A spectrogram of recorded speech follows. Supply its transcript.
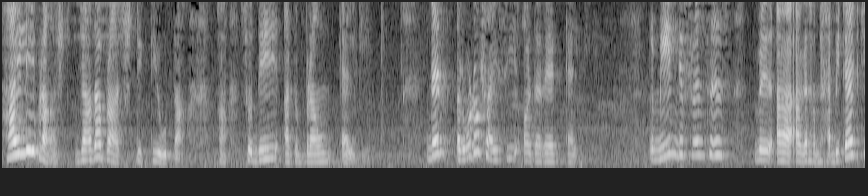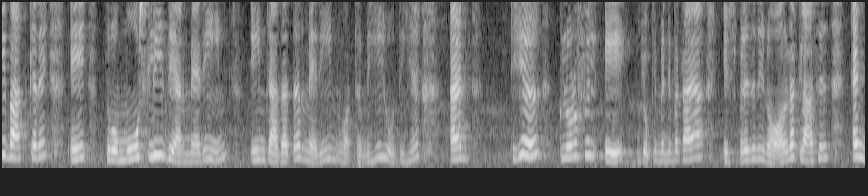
highly branched ज़्यादा branch Dictyota so they are the brown algae then Rhodophyceae और द रेड algae. तो मेन डिफरेंस अगर हम हैबिटेट की बात करें, ए तो वो mostly they are marine in ज़्यादातर मैरीन वाटर में ही होती हैं। एंड हियर क्लोरोफिल ए जो कि मैंने बताया it's present in all the classes and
